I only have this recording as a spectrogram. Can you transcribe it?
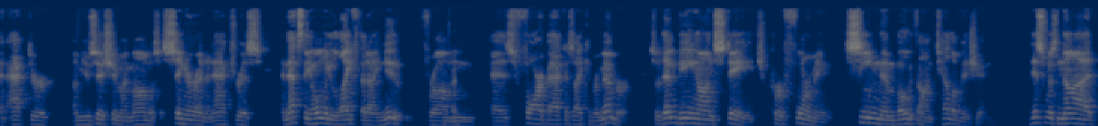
an actor, a musician. My mom was a singer and an actress, and that's the only life that I knew from as far back as I can remember. So them being on stage, performing, seeing them both on television, this was not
